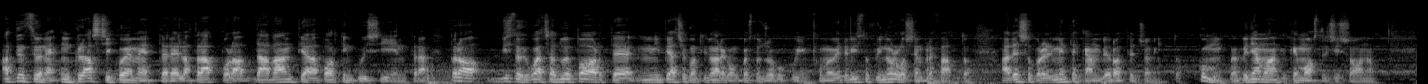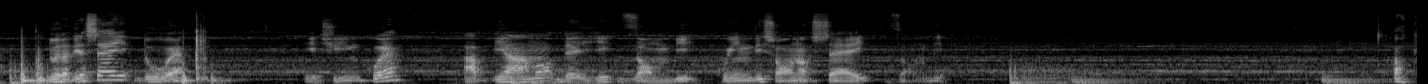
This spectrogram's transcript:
Attenzione, un classico è mettere la trappola davanti alla porta in cui si entra, però visto che qua c'ha due porte mi piace continuare con questo gioco qui, come avete visto finora l'ho sempre fatto, adesso probabilmente cambierò atteggiamento. Comunque, vediamo anche che mostri ci sono. 2 dadi da 6, 2 e 5, abbiamo degli zombie, quindi sono 6 zombie. Ok,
